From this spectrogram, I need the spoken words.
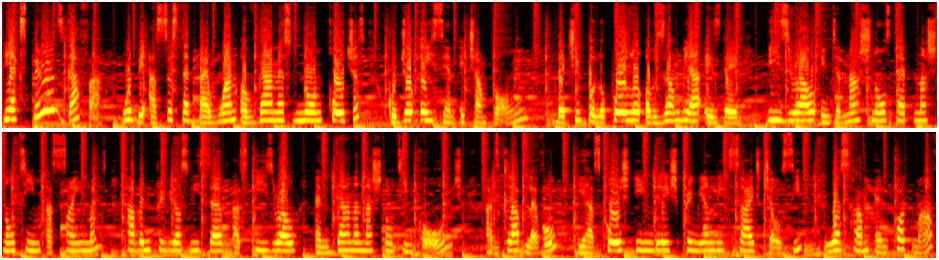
The experienced gaffer would be assisted by one of Ghana's known coaches, Kojo Asian Echampong. The Chipolopolo of Zambia is the Israel International Step National Team assignment, having previously served as Israel and Ghana national team coach. At club level, he has coached English Premier League side Chelsea, West Ham, and Portsmouth,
